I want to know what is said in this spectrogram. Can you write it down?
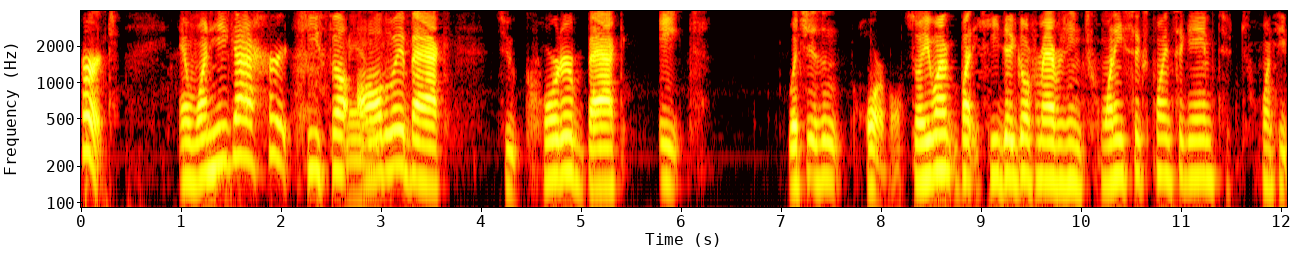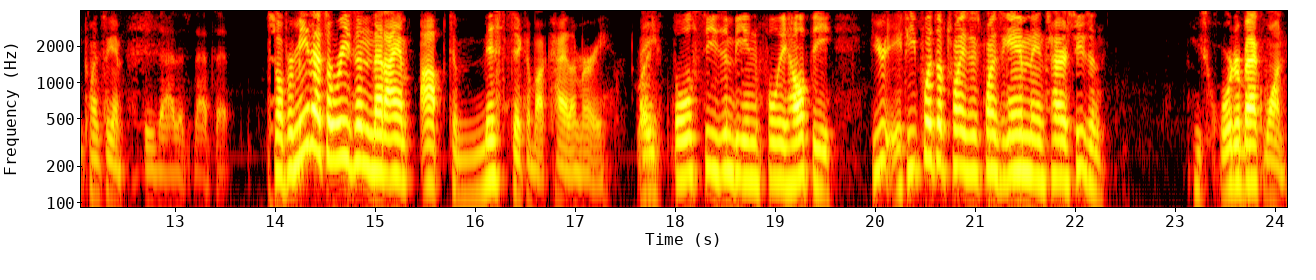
hurt. And when he got hurt, he fell Man. all the way back to quarterback eight. which isn't horrible. So he went, but he did go from averaging 26 points a game to 20 points a game. See that? is- That's it. So for me, that's a reason that I am optimistic about Kyler Murray. Right. A full season being fully healthy. If you if he puts up 26 points a game the entire season, he's quarterback one.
